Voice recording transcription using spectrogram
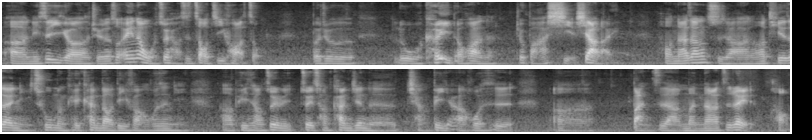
呃，你是一个觉得说，哎，那我最好是照计划走，不就如果可以的话呢，就把它写下来。好，拿张纸啊，然后贴在你出门可以看到的地方，或者你啊平常最最常看见的墙壁啊，或者是呃板子啊、门啊之类的。好，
